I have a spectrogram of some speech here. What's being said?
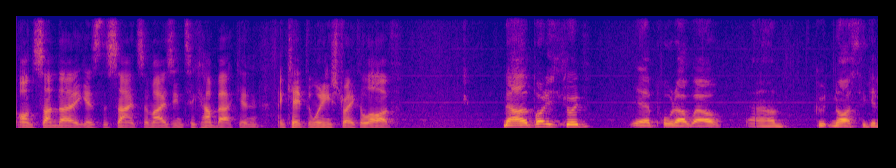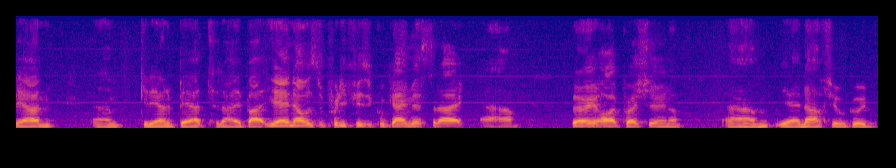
on Sunday against the Saints? Amazing to come back and, and keep the winning streak alive. No, the body's good. Yeah, pulled up well. Um, good, nice to get out and um, get out and about today. But yeah, no, it was a pretty physical game yesterday. Um, very high pressure, and um, yeah, no, I feel good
